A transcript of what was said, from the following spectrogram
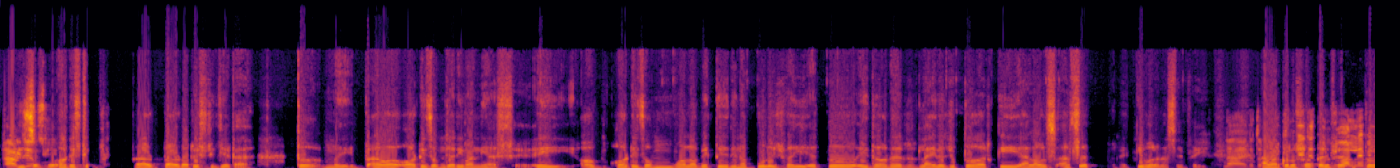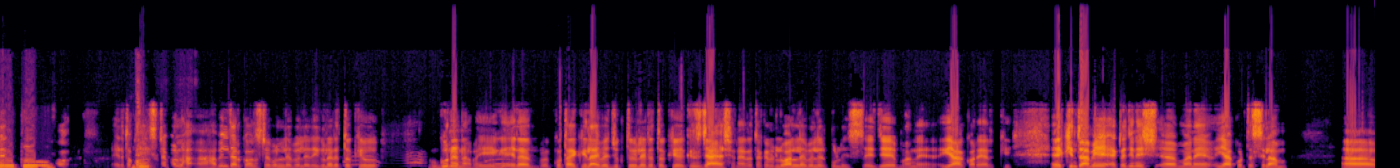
proud Incest জঙ্গি। বল। অটিস্টিক প্রাউড প্রাউড অটিস্টিক যেটা তো অটিজম যার ইমান নিয়ে আসছে এই অটিজম ওয়ালা ব্যক্তি যদি না পুলিশ ভাই এর তো এই ধরনের লাইভে যুক্ত হওয়ার কি অ্যালাউন্স আছে কি বলেন আছে ভাই? না এটা তো আমার কোনো সরকারি তো তো এটা তো কনস্টেবল হাবিলদার কনস্টেবল লেভেলের এগুলোর তো কেউ গুনে না ভাই। এরা কোথায় কি লাইভে যুক্ত হইলে এটা তো কেউ কিছু যায় আসে না। এটা তো লোয়ার লেভেলের পুলিশ এই যে মানে ইয়া করে আর কি কিন্তু আমি একটা জিনিস আহ, মানে ইয়া করতেছিলাম আহ,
